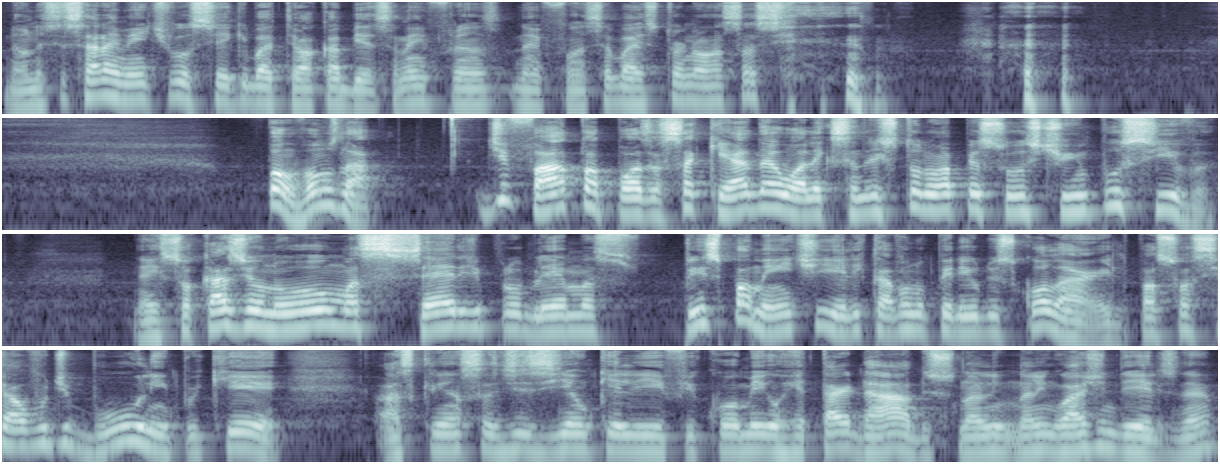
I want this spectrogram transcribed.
Não necessariamente você que bateu a cabeça na infância, na infância vai se tornar um assassino. Bom, vamos lá. De fato, após essa queda, o Alexander se tornou uma pessoa hostil e impulsiva. Né? Isso ocasionou uma série de problemas principalmente ele estava no período escolar. Ele passou a ser alvo de bullying porque as crianças diziam que ele ficou meio retardado, isso na, na linguagem deles, né?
